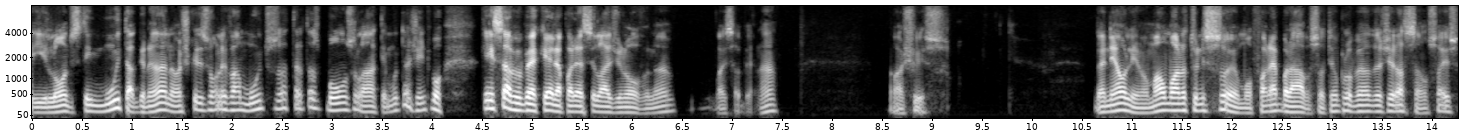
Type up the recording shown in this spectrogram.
e Londres tem muita grana, eu acho que eles vão levar muitos atletas bons lá. Tem muita gente bom. Quem sabe o Bekele aparece lá de novo, né? Vai saber, né? Eu acho isso. Daniel Lima, mal maratonista sou eu, Mofara é brabo, só tem um problema da geração, só isso.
